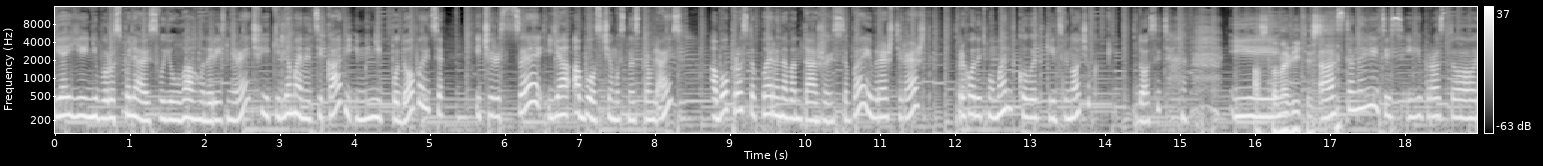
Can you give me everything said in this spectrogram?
Я її ніби розпиляю свою увагу на різні речі, які для мене цікаві і мені подобаються. І через це я або з чимось не справляюсь, або просто перенавантажую себе, і врешті-решт приходить момент, коли такий дзвіночок досить. І... Остановітесь. Остановітесь, і просто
